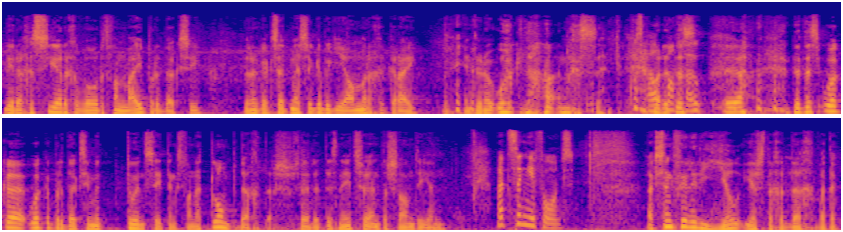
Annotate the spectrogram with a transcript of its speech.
die regisseur geword van my produksie. Dink ek sit my seker 'n bietjie jammer gekry en toe nou ook daar ingesit. maar dit is ja, dit is ook 'n ook 'n produksie met toonsettings van 'n klomp digters. So dit is net so interessant een. Wat sing jy vir ons? Ek sing vir julle die heel eerste gedig wat ek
